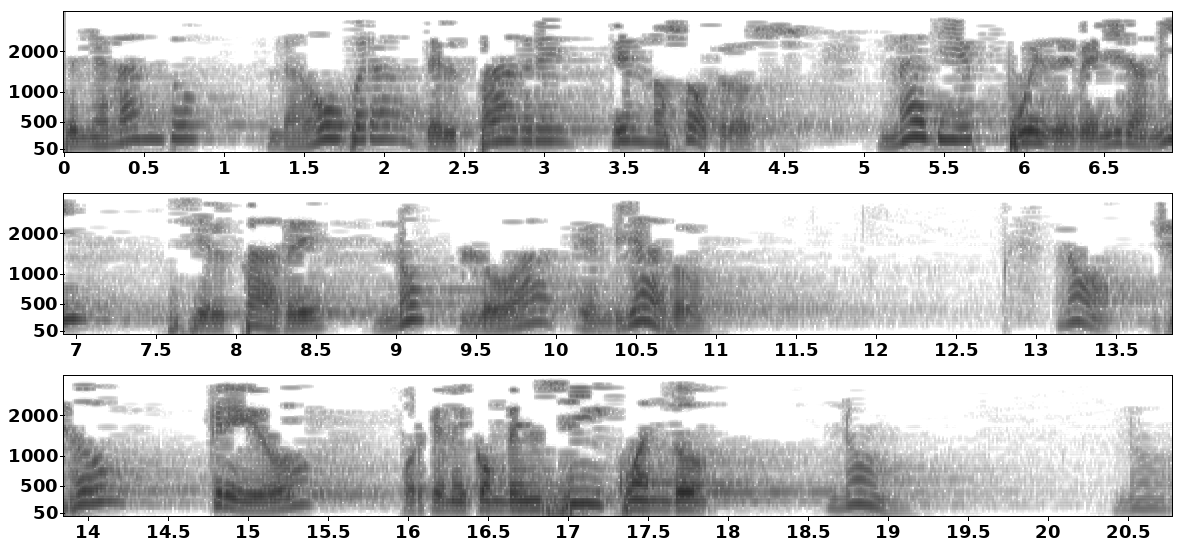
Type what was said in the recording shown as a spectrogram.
señalando la obra del Padre en nosotros. Nadie puede venir a mí si el Padre no lo ha enviado. No, yo creo porque me convencí cuando... No, no.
